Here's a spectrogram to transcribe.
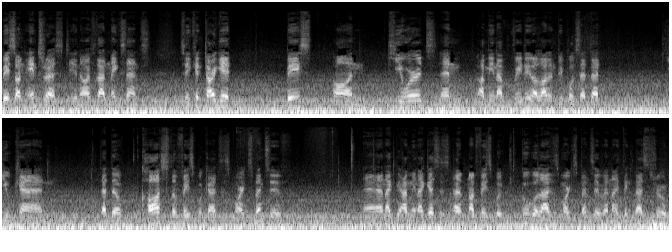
based on interest. You know if that makes sense. So you can target based on keywords, and I mean I'm reading a lot, and people said that you can that the cost of Facebook ads is more expensive. And I, I mean, I guess it's uh, not Facebook. Google ads is more expensive, and I think that's true.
